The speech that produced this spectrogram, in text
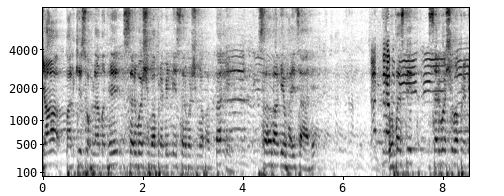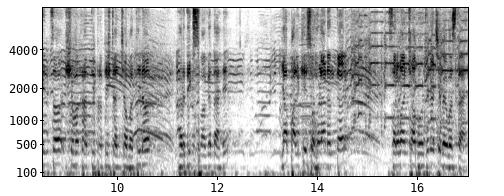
या पालखी सोहळ्यामध्ये सर्व शिवप्रेमींनी सर्व शिवभक्तांनी सहभागी व्हायचं आहे. उपस्थित सर्व शिवप्रेमींचं शिवक्रांती प्रतिष्ठानच्या वतीनं हार्दिक स्वागत आहे. या पालखी सोहळ्यानंतर सर्वांच्या भोजनाची व्यवस्था आहे.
